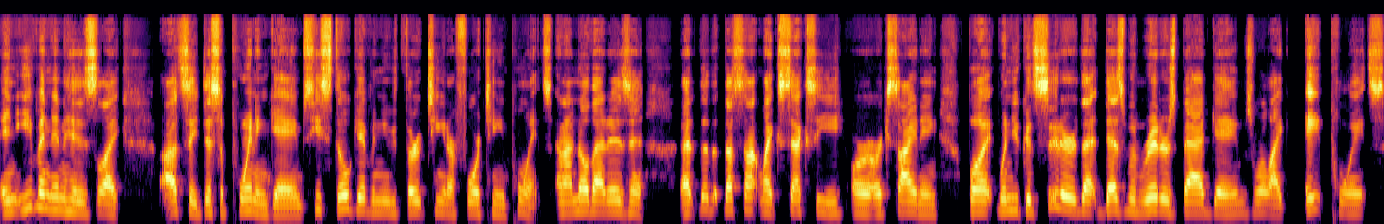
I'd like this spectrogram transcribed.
and even in his like. I'd say disappointing games, he's still giving you 13 or 14 points. And I know that isn't that, that that's not like sexy or, or, exciting. But when you consider that Desmond Ridder's bad games were like eight points,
